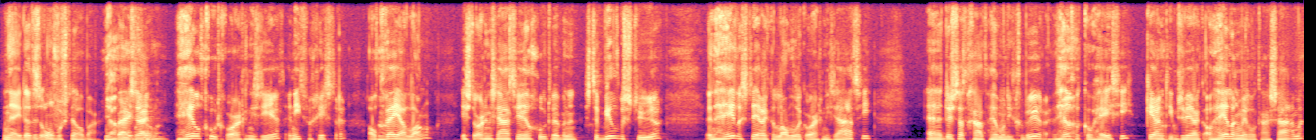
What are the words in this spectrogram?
Nee, dat is onvoorstelbaar. Wij onvoorstelbaar? zijn heel goed georganiseerd. En niet van gisteren. Al twee jaar lang is de organisatie heel goed. We hebben een stabiel bestuur. Een hele sterke landelijke organisatie. Uh, dus dat gaat helemaal niet gebeuren. Heel veel cohesie. Kernteams werken al heel lang met elkaar samen.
